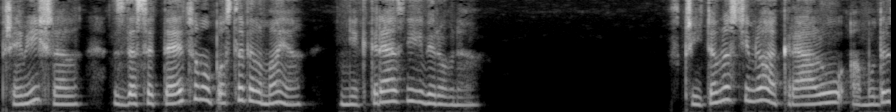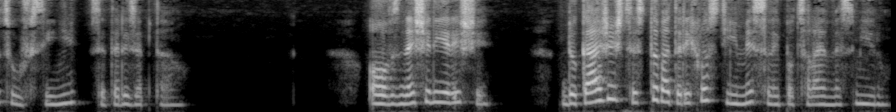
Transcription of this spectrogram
Přemýšlel, zda se té, co mu postavil Maja, některá z nich vyrovná. V přítomnosti mnoha králů a mudrců v síni se tedy zeptal. O vznešený ryši, dokážeš cestovat rychlostí mysli po celém vesmíru.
